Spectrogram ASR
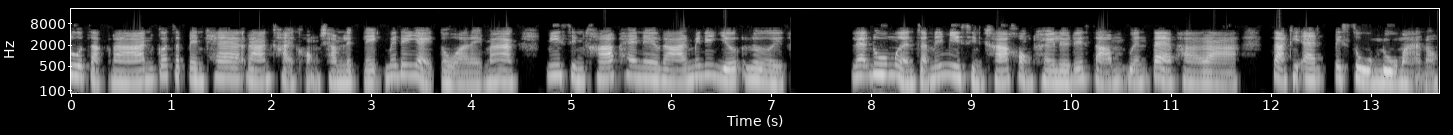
ดูจากร้านก็จะเป็นแค่ร้านขายของชำเล็กๆ ไม่ได้ใหญ่โตอะไรมาก มีสินค้าภายในร้านไม่ได้เยอะเลย และดูเหมือนจะไม่มีสินค้าของไทยเลยด้วยซ้ำเว้นแต่พารา จากที่แอดไปซูมดูมาเนาะ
